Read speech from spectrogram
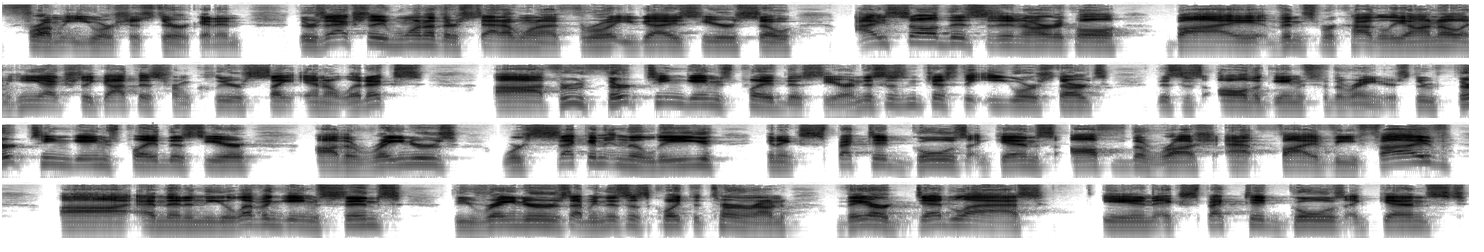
from Igor Shesterkin. And there's actually one other stat I want to throw at you guys here. So I saw this as an article by Vince Mercogliano, and he actually got this from Clear Sight Analytics uh, through 13 games played this year. And this isn't just the Igor starts, this is all the games for the Rangers. Through 13 games played this year, uh, the Rangers were second in the league in expected goals against off of the rush at 5v5. Uh, and then in the 11 games since, the Rangers, I mean, this is quite the turnaround. They are dead last in expected goals against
